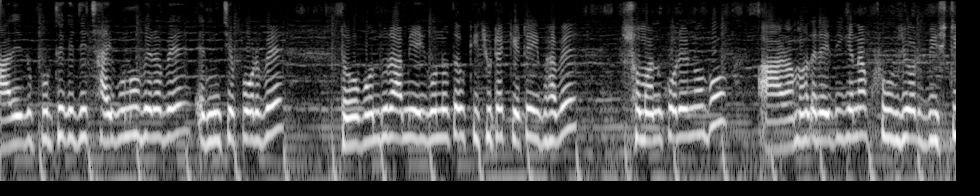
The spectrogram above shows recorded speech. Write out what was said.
আর এর উপর থেকে যে ছাইগুলো বেরোবে, এর নিচে পড়বে। তো বন্ধুরা, আমি এইগুলোতেও কিছুটা কেটে এইভাবে সমান করে নেব। আর আমাদের এইদিকে না খুব জোর বৃষ্টি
